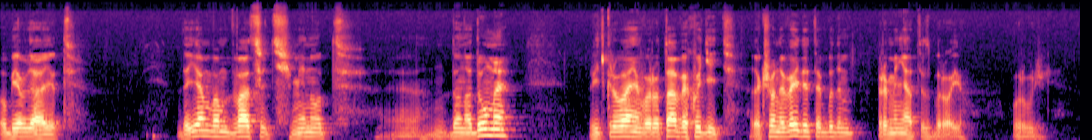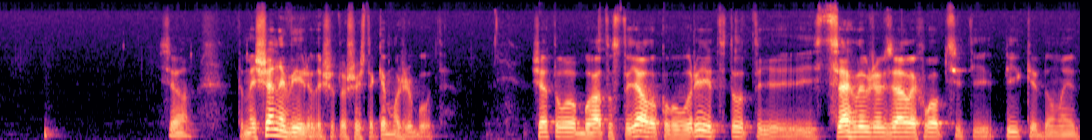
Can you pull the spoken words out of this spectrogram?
Об'являють. Даємо вам 20 минут е, до надуми, відкриваємо ворота, виходіть. Якщо не вийдете, будемо приміняти зброю оружі. Все. То ми ще не вірили, що то щось таке може бути. Ще того багато стояло коло воріт тут, і цегли вже взяли хлопці, ті піки, думають,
